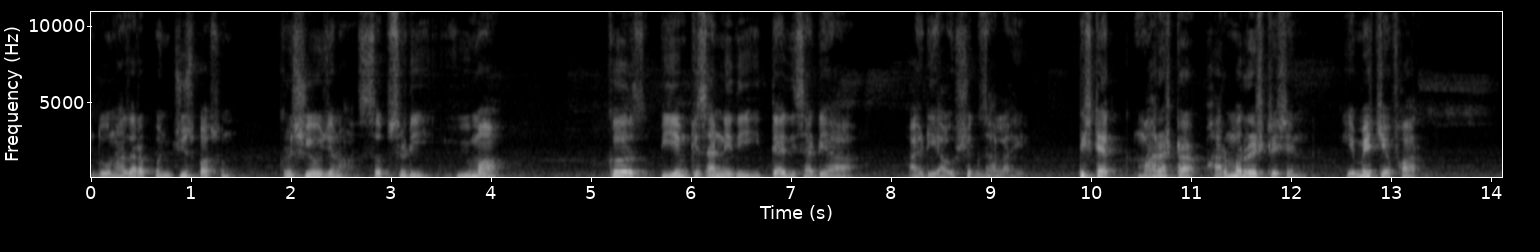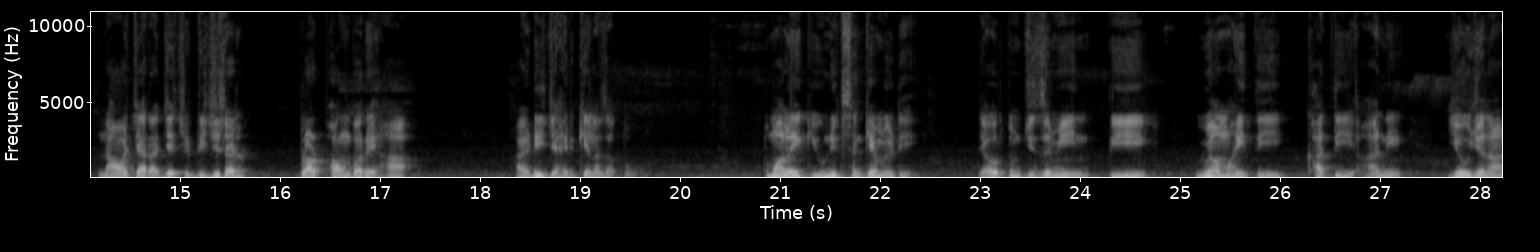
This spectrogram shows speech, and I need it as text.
दोन हजार पंचवीसपासून कृषी योजना सबसिडी विमा कर्ज पी एम किसान निधी इत्यादीसाठी हा आय डी आवश्यक झाला आहे. Tag Maharashtra farmer registration M H F R नावाच्या राज्याची डिजिटल प्लॅटफॉर्मद्वारे हा आय डी जाहीर केला जातो. तुम्हाला एक युनिक संख्या मिळते. त्यावर तुमची जमीन पीक विमा माहिती खाती आणि योजना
